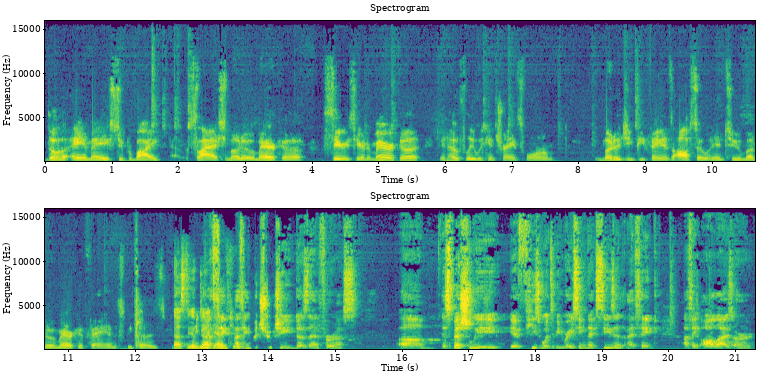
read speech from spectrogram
the AMA Superbike slash Moto America series here in America, and hopefully we can transform MotoGP fans also into Moto America fans because That's the We need I objective. think. I think Petrucci does that for us, um, especially if he's going to be racing next season. I think I think all eyes are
